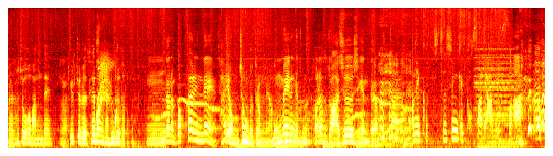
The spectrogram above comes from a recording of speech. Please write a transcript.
제가 자주 먹어봤는데 네. 일주일에 세 번 이상 힘들더라고요. 음, 일단은 뻑살인데 살이 엄청 부드럽네요. 목매이는 게 좀 덜해서 좀 아쉬우시겠는데요? 아니 그 주신 게 퍽살이 아니었어.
